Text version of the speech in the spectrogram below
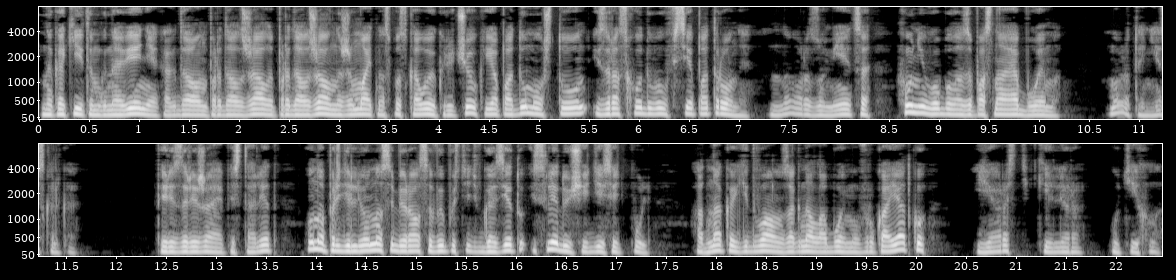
На какие-то мгновения, когда он продолжал и продолжал нажимать на спусковой крючок, я подумал, что он израсходовал все патроны. Но, разумеется, у него была запасная обойма. Может, и несколько. Перезаряжая пистолет, он определенно собирался выпустить в газету и следующие десять пуль. Однако едва он загнал обойму в рукоятку, Ярость киллера утихла.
